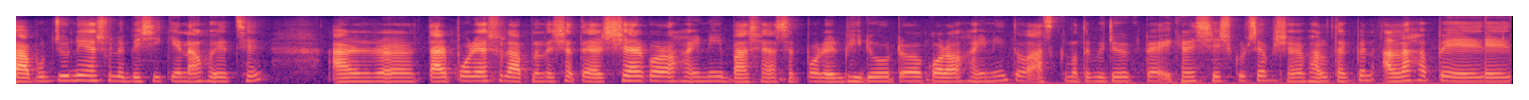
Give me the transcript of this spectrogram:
বাবুর জন্যই আসলে বেশি কেনা হয়েছে। আর তারপরে আসলে আপনাদের সাথে আর শেয়ার করা হয়নি, বাসায় আসার পরের ভিডিওটা করা হয়নি। তো আজকের মতো ভিডিওটা এখানে শেষ করছি। আপনার সবাই ভালো থাকবেন। আল্লাহ হাফেজ।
